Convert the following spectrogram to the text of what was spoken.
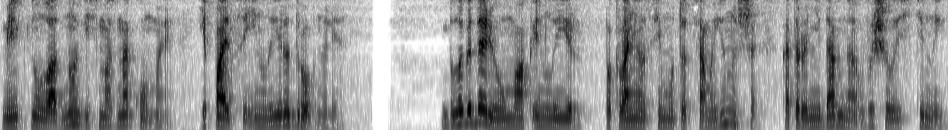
мелькнуло одно весьма знакомое, и пальцы Инлейра дрогнули. «Благодарю, маг Инлейр», – поклонился ему тот самый юноша, который недавно вышел из стены.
